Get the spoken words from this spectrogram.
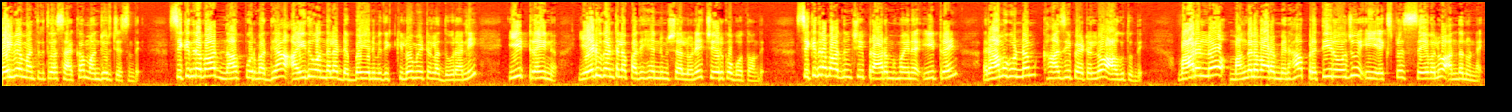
రైల్వే మంత్రిత్వ శాఖ మంజూరు చేసింది. సికింద్రాబాద్ నాగ్పూర్ మధ్య ఐదు వందల డెబ్బై ఎనిమిది కిలోమీటర్ల దూరాన్ని ఈ ట్రైన్ ఏడు గంటల పదిహేను నిమిషాల్లోనే చేరుకోబోతోంది. సికింద్రాబాద్ నుంచి ప్రారంభమైన ఈ ట్రైన్ రామగుండం ఖాజీపేటల్లో ఆగుతుంది. వారంలో మంగళవారం మినహా ప్రతిరోజు ఈ ఎక్స్ప్రెస్ సేవలు అందనున్నాయి.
